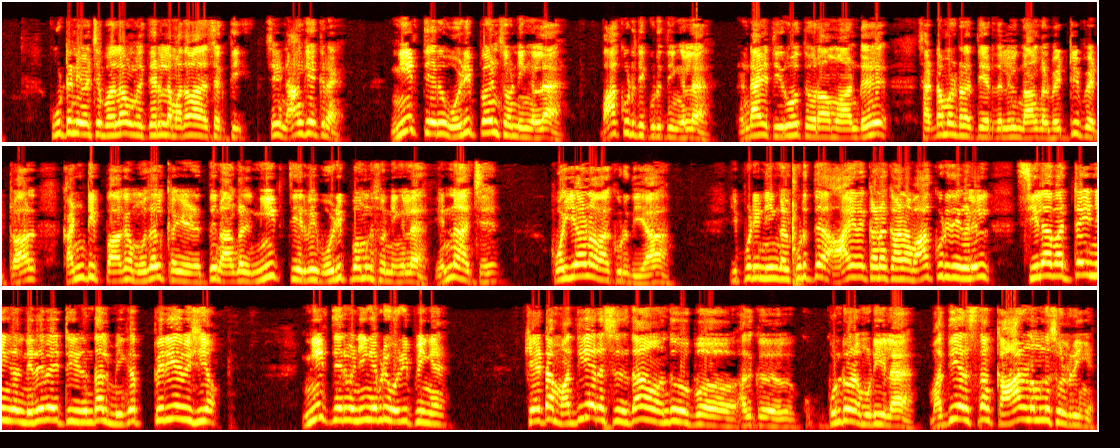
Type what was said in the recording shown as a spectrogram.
கூட்டணி வச்ச போதெல்லாம் உங்களுக்கு தெரியல மதவாத சக்தி. சரி நான் கேக்குறேன். நீட் தேர்வு ஒழிப்பேன்னு சொன்னீங்கல்ல வாக்குறுதி கொடுத்தீங்கல்ல ரெண்டாயிரத்தி இருபத்தி ஓராம் ஆண்டு சட்டமன்ற தேர்தலில் நாங்கள் வெற்றி பெற்றால் கண்டிப்பாக முதல் கையெழுத்து நாங்கள் நீட் தேர்வை ஒழிப்போம்னு சொன்னீங்கல்ல. என்ன ஆச்சு? பொய்யான வாக்குறுதியா? இப்படி நீங்கள் கொடுத்த ஆயிரக்கணக்கான வாக்குறுதிகளில் சிலவற்றை நீங்கள் நிறைவேற்றி இருந்தால் மிகப்பெரிய விஷயம். நீட் தேர்வை நீங்க எப்படி ஒழிப்பீங்க? கேட்டா மத்திய அரசு தான் வந்து இப்போ அதுக்கு கொண்டு வர முடியல. மத்திய அரசு தான் காரணம்னு சொல்றீங்க.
